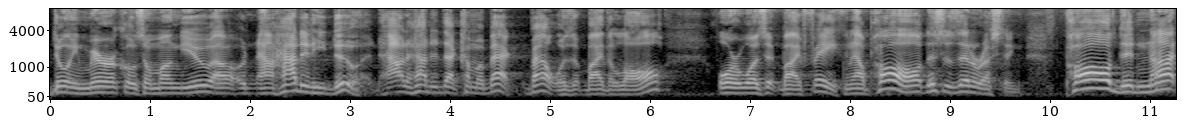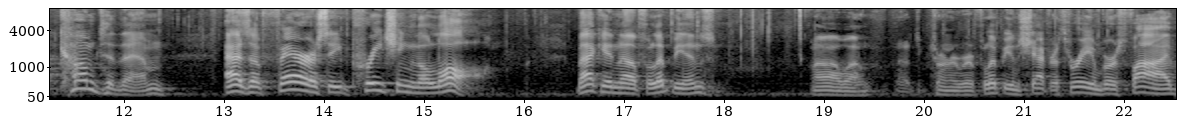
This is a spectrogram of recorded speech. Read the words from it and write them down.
doing miracles among you. Uh, now, how did he do it? How, how did that come about? Was it by the law or was it by faith? Now, Paul, this is interesting. Paul did not come to them as a Pharisee preaching the law. Back in uh, Philippians, uh, well, turn over to Philippians chapter 3 and verse 5,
